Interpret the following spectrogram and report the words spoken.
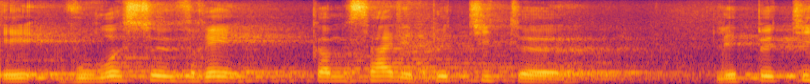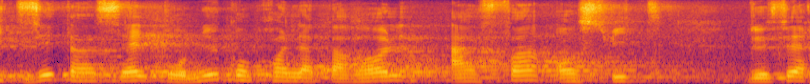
Et vous recevrez comme ça les petites, euh, les petites étincelles pour mieux comprendre la parole, afin ensuite de faire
